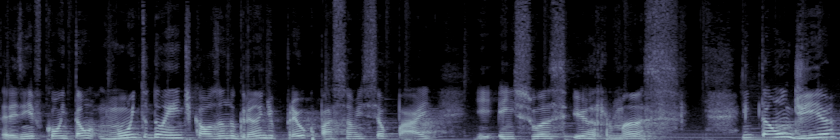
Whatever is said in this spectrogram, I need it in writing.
Terezinha ficou então muito doente, causando grande preocupação em seu pai e em suas irmãs. Então, um dia,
